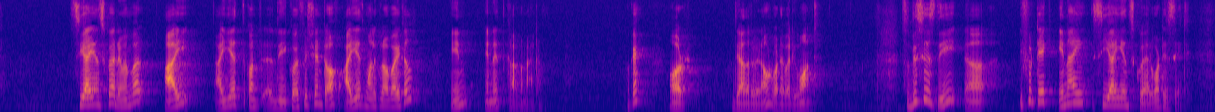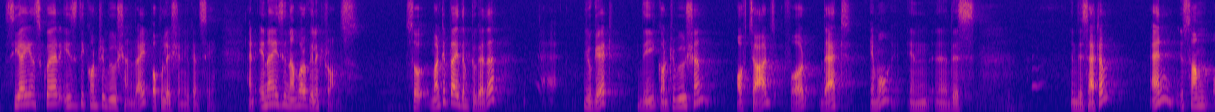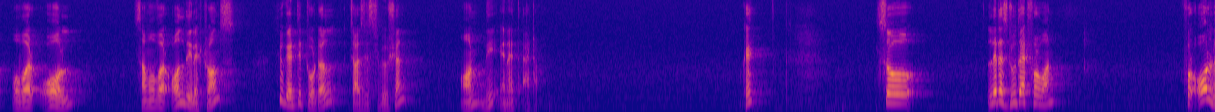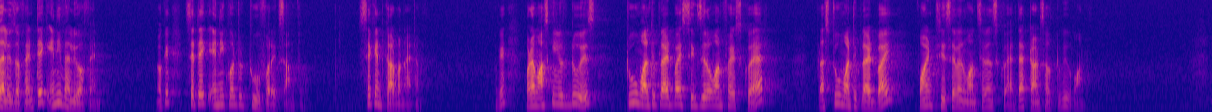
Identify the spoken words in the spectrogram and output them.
Cin square remember i ith the coefficient of ith molecular orbital in nth carbon atom okay or the other way around whatever you want. So, this is the uh, if you take Ni Cin square what is it? Cin square is the contribution right population you can say and Ni is the number of electrons. So, multiply them together you get the contribution of charge for that MO in uh, this in this atom and you sum over all sum over all the electrons you get the total charge distribution on the nth atom. Okay. So, let us do that for one for all values of n take any value of n okay say take n equal to 2 for example second carbon atom okay. What I am asking you to do is 2 multiplied by 6015 square plus 2 multiplied by 0.3717 square that turns out to be 1.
